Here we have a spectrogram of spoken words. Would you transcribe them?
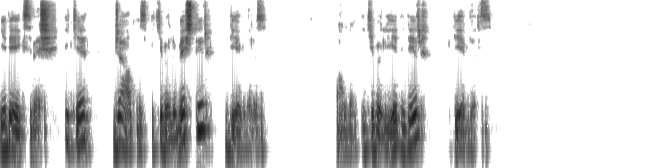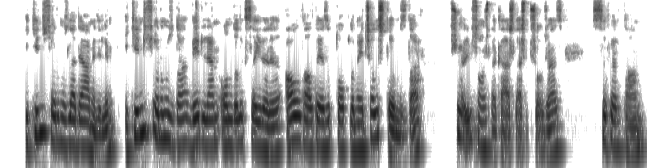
7 eksi 5 2. Cevabımız 2 bölü 5'tir diyebiliriz. Pardon 2 bölü 7'dir diyebiliriz. İkinci sorumuzla devam edelim. İkinci sorumuzda verilen ondalık sayıları alt alta yazıp toplamaya çalıştığımızda şöyle bir sonuçla karşılaşmış olacağız. 0 tam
